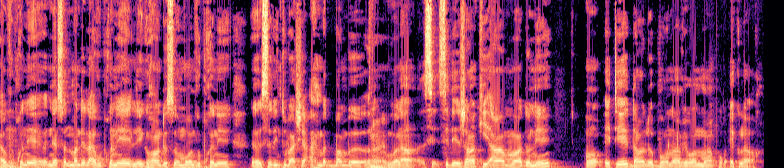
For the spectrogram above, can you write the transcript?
euh, vous prenez Nelson Mandela, vous prenez les grands de ce monde, vous prenez euh, Serigne Ahmed Bamba, Ouais. voilà, c'est c'est des gens qui à un moment donné ont été dans le bon environnement pour éclore.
